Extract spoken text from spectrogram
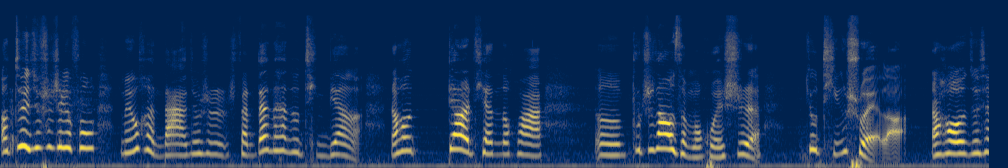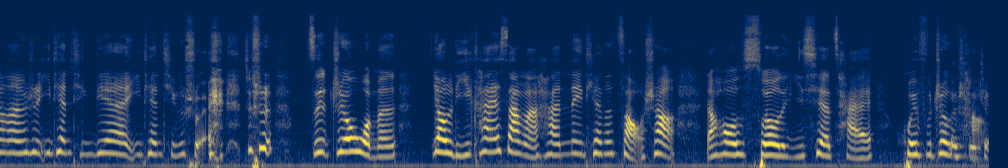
哦，对，就是这个风没有很大，就是反但它就停电了，然后第二天的话，嗯，不知道怎么回事，又停水了。然后就相当于是一天停电，一天停水，就是只只有我们要离开萨马哈那天的早上，然后所有的一切才恢复正常。萨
